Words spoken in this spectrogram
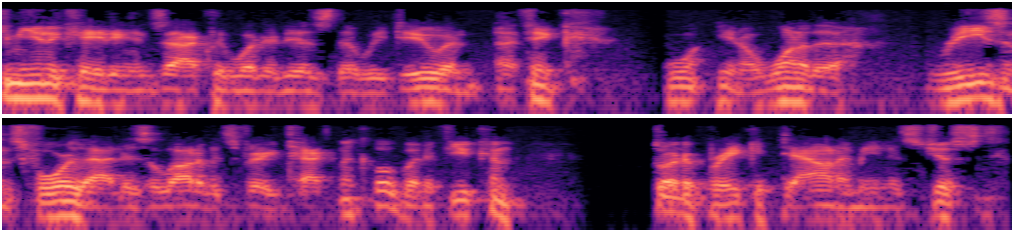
communicating exactly what it is that we do, and I think you know one of the reasons for that is a lot of it's very technical, but if you can sort of break it down, I mean it's just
